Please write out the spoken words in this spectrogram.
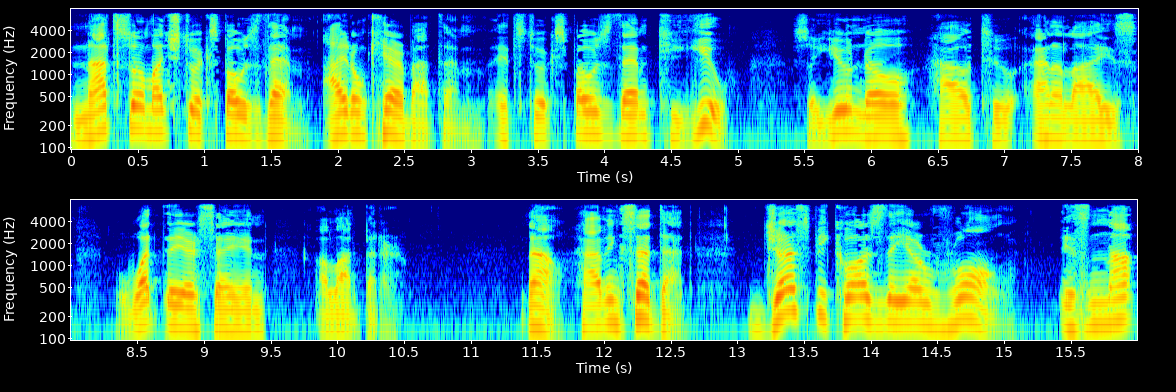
Not so much to expose them. I don't care about them. It's to expose them to you, so you know how to analyze what they are saying a lot better. Now, having said that, just because they are wrong is not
